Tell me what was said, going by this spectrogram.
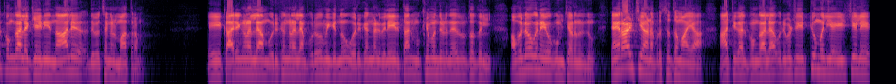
പൊങ്കാലയ്ക്ക് ഇനി നാല് ദിവസങ്ങൾ മാത്രം. ഈ കാര്യങ്ങളെല്ലാം ഒരുക്കങ്ങളെല്ലാം പുരോഗമിക്കുന്നു. ഒരുക്കങ്ങൾ വിലയിരുത്താൻ മുഖ്യമന്ത്രിയുടെ നേതൃത്വത്തിൽ അവലോകന യോഗവും ചേർന്നിരുന്നു. ഞായറാഴ്ചയാണ് പ്രസിദ്ധമായ ആറ്റുകാൽ പൊങ്കാല. ഒരുപക്ഷെ ഏറ്റവും വലിയ ഏഷ്യയിലെ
